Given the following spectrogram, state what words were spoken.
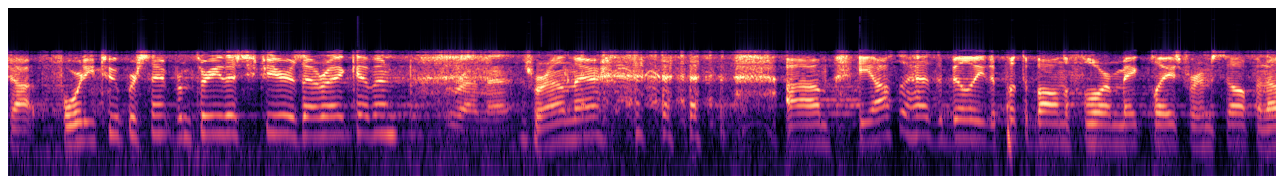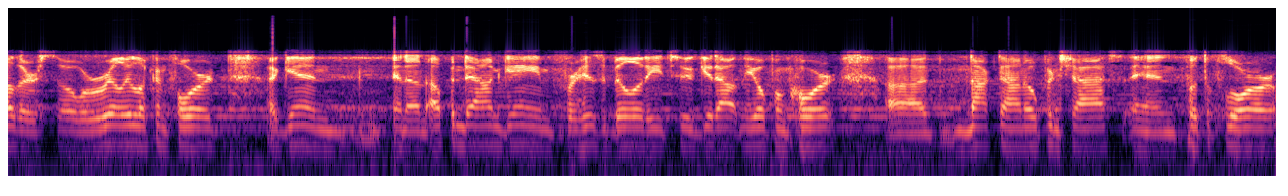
Shot 42% from three this year. Is that right, Kevin? Around that. It's around there. um, he also has the ability to put the ball on the floor and make plays for himself and others. So we're really looking forward, again, in an up and down game for his ability to get out in the open court, uh, knock down open shots, and put the floor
